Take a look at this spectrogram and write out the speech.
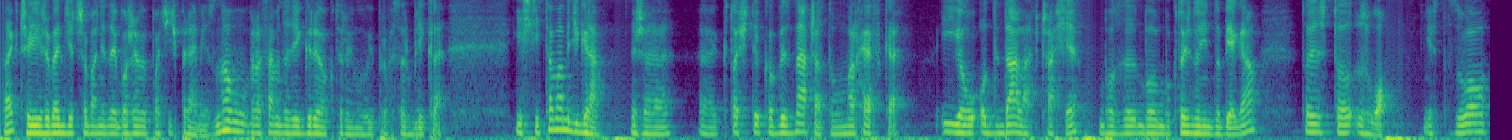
tak? czyli że będzie trzeba, nie daj Boże, wypłacić premię. Znowu wracamy do tej gry, o której mówi profesor Blikle. Jeśli to ma być gra, że ktoś tylko wyznacza tą marchewkę i ją oddala w czasie, bo, bo, bo ktoś do niej dobiega, to jest to zło. Jest to zło,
